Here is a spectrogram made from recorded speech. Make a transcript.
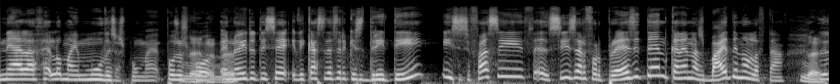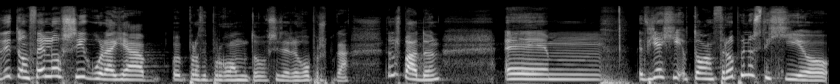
ναι, αλλά θέλω μαϊμούδες, ας πούμε. Πώς να σου Ναι, πω. ναι, ναι. Εννοείται ότι είσαι, ειδικά στη δεύτερη και στην τρίτη, είσαι σε φάση ε, Caesar for president, κανένας Biden, όλα αυτά. Ναι. Δηλαδή τον θέλω σίγουρα για ε, πρωθυπουργό μου το Caesar, εγώ προσωπικά. Τέλος πάντων, ε, μ, διαχει- το ανθρώπινο στοιχείο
